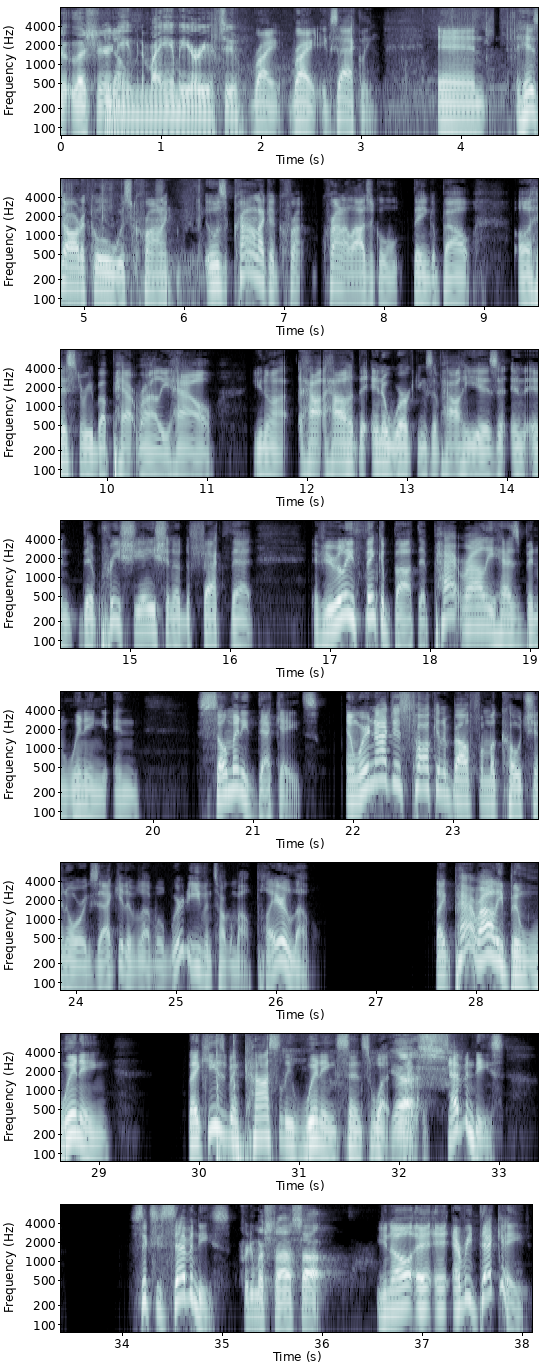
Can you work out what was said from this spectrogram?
legendary you know, name in the Miami area too. Right, right, exactly. And his article was chronic. It was kind of like a chronological thing about uh, history about Pat Riley, how you know how how the inner workings of how he is and, and the appreciation of the fact that if you really think about that pat riley has been winning in so many decades. And we're not just talking about from a coaching or executive level we're even talking about player level. Like pat riley been winning like he's been constantly winning since what yes. like 70s 60s 70s pretty much nonstop. You know every decade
